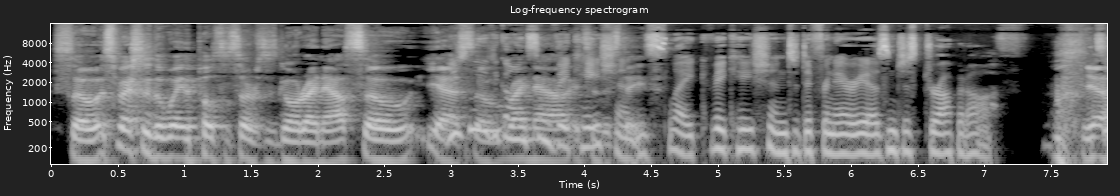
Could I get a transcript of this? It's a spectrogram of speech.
so especially the way the postal service is going right now. So, yeah. You just so need to go right on some now it's in the States. vacations, like vacation to different areas and just drop it off. Yeah,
